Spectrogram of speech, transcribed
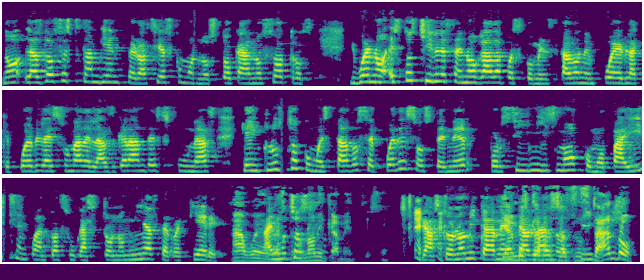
¿No? Las dos están bien, pero así es como nos toca a nosotros. Y bueno, estos chiles en nogada pues comenzaron en Puebla, que Puebla es una de las grandes cunas que incluso como estado se puede sostener por sí mismo como país en cuanto a su gastronomía se refiere. Ah, bueno, Hay gastronómicamente, muchos, sí. Gastronómicamente Ya me hablando. sí. asustando.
